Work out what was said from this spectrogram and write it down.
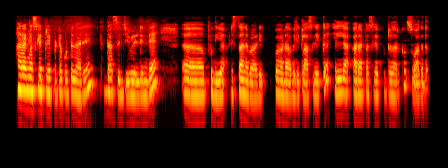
ആറാം ക്ലാസ്സിലെ പ്രിയപ്പെട്ട കൂട്ടുകാരെ ലതാ സെഞ്ചി വേൾഡിന്റെ പുതിയ അടിസ്ഥാന പാഠി പാഠാവലി ക്ലാസ്സിലേക്ക് എല്ലാ ആറാം ക്ലാസ്സിലെ കൂട്ടുകാർക്കും സ്വാഗതം.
